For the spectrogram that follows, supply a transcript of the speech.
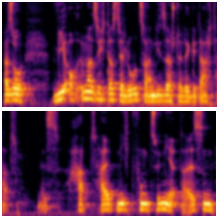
Also wie auch immer sich das der Lotse an dieser Stelle gedacht hat. Es hat halt nicht funktioniert. Da ist ein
